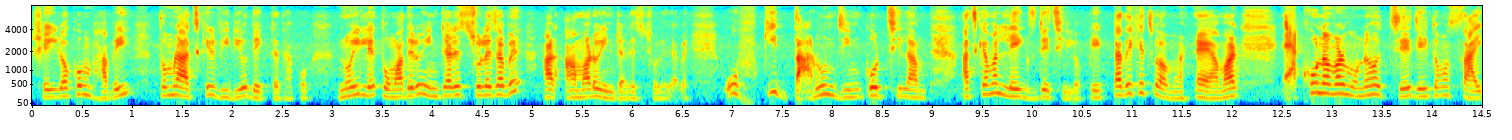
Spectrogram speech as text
সেই রকমভাবেই তোমরা আজকের ভিডিও দেখতে থাকো। নইলে তোমাদেরও ইন্টারেস্ট চলে যাবে আর আমারও ইন্টারেস্ট চলে যাবে। উফ, কি দারুণ জিম করছিলাম। আজকে আমার লেগস ডে ছিল। পেটটা দেখেছ আমার? হ্যাঁ আমার এখন আমার মনে হচ্ছে যেই তোমার সাই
